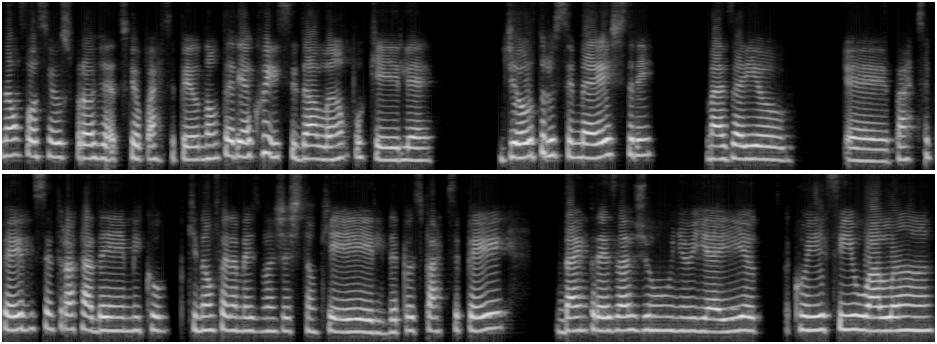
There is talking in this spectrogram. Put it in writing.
Se não fossem os projetos que eu participei, eu não teria conhecido Alan, porque ele é de outro semestre mas aí eu é, participei do centro acadêmico, que não foi na mesma gestão que ele, depois participei da empresa Júnior, e aí eu conheci o Alan,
